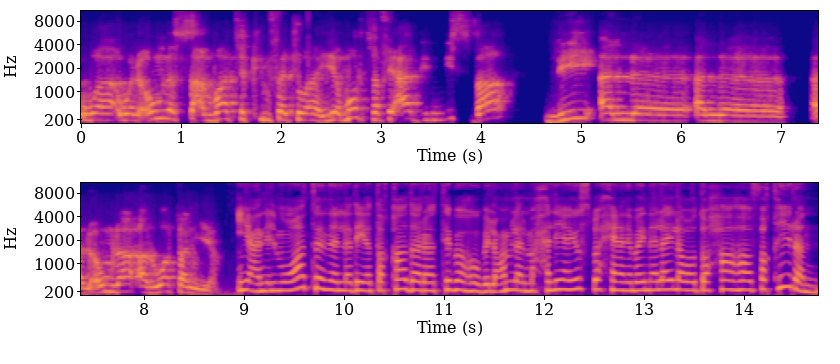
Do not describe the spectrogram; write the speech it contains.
والعملة الصعبة تكلفتها هي مرتفعة بالنسبة لل العملة الوطنية. يعني المواطن الذي يتقاضى راتبه بالعملة المحلية يصبح يعني بين ليلة وضحاها فقيرا.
